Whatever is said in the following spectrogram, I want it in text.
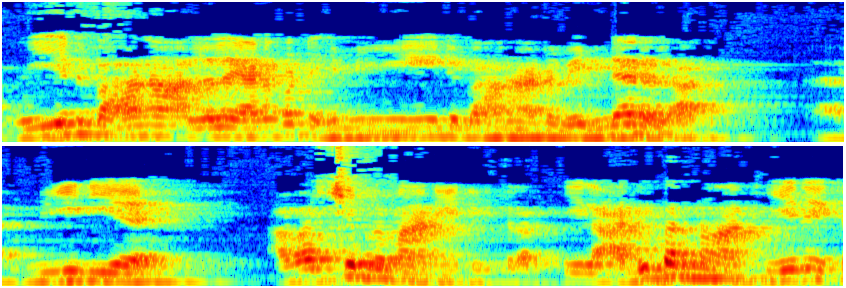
හරියට බහනා අල්ලලා යනකොට හිමීට බහනාට වෙන්න ඇරලා වීර්ය අවශ්‍ය ප්‍රමාණයට විතරක් කියලා අඩු කරනවා කියන එක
